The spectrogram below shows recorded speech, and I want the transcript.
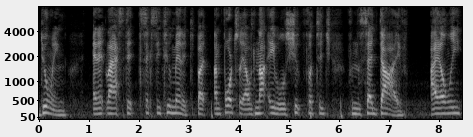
doing, and it lasted 62 minutes, but unfortunately I was not able to shoot footage from the said dive. I only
